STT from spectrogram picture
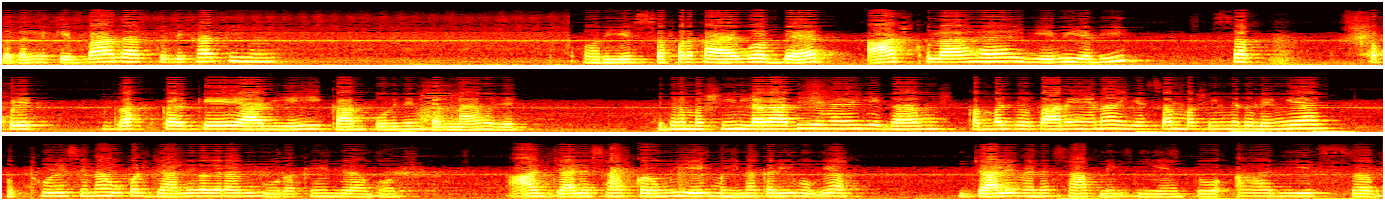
बदलने के बाद आपको दिखाती हूँ। और ये सफ़र का आया हुआ बैग आज खुला है, ये भी अभी सब कपड़े रख करके आज यही काम पूरे दिन करना है मुझे। इधर मशीन लगा दी है मैंने, ये गर्म कंबल जो उतारे हैं ना, ये सब मशीन में धुलेंगे आज। और थोड़े से ना ऊपर जाले वगैरह भी हो रखे हैं जरा बहुत। आज जाले साफ़ करूँगी, एक महीना करीब हो गया। जाले मैंने साफ़ नहीं किए हैं तो आज ये सब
